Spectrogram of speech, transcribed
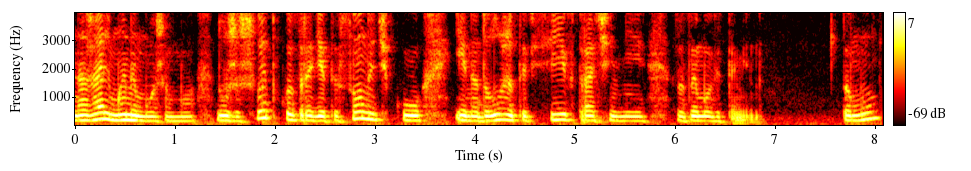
На жаль, ми не можемо дуже швидко зрадіти сонечку і надолужити всі втрачені за зиму вітаміни. Тому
